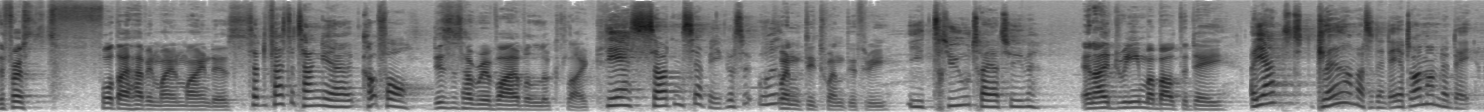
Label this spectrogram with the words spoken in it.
the first thought I have in my mind is så den første tanke, jeg ko- får, this is how revival looks like det er sådan ser vækkelse ud 2023. i 2023. And I dream about the day Og jeg glæder mig til den dag. Jeg drømmer om den dag,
